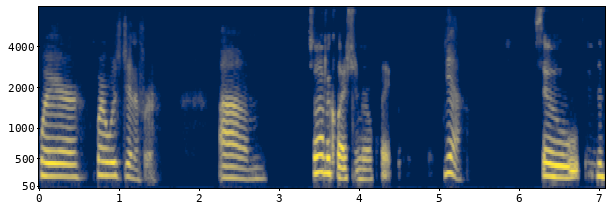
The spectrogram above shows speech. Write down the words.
where where was Jennifer? Um, So I have a question real quick. yeah, So the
